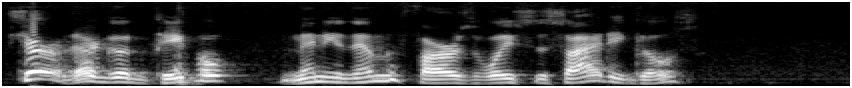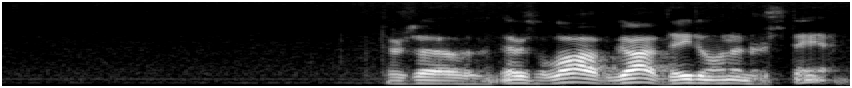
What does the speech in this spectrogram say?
Sure, they're good people, many of them, as far as the way society goes. There's a, there's a law of God they don't understand.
